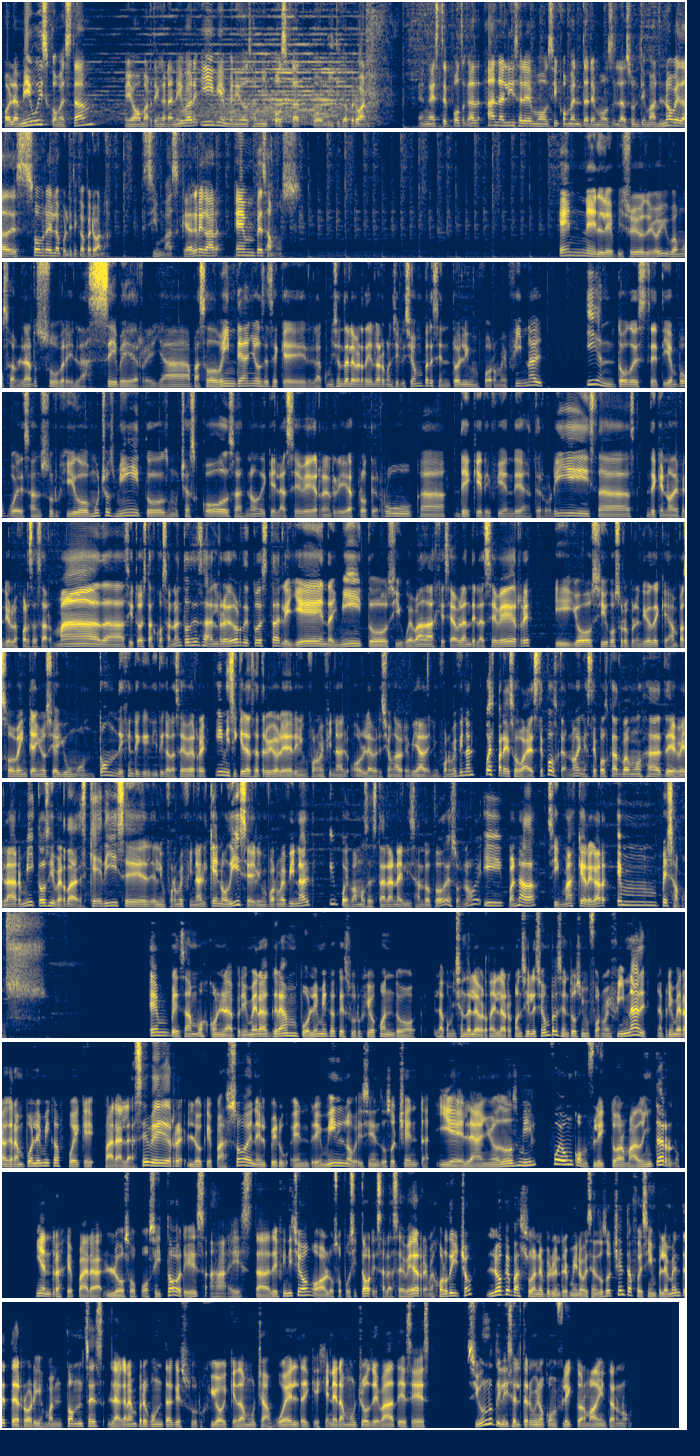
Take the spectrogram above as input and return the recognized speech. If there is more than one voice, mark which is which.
Speaker 1: Hola amigos, ¿cómo están? Me llamo Martín Graníbar y bienvenidos a mi podcast Política Peruana. En este podcast analizaremos y comentaremos las últimas novedades sobre la política peruana. Sin más que agregar, empezamos. En el episodio de hoy vamos a hablar sobre la CBR. Ya ha pasado 20 años desde que la Comisión de la Verdad y la Reconciliación presentó el informe final y en todo este tiempo pues han surgido muchos mitos, muchas cosas, ¿no? De que la CBR en realidad es proterruca, de que defiende a terroristas, de que no defendió las Fuerzas Armadas y todas estas cosas, ¿no? Entonces alrededor de toda esta leyenda y mitos y huevadas que se hablan de la CBR, y yo sigo sorprendido de que han pasado 20 años y hay un montón de gente que critica la CBR y ni siquiera se ha a leer el informe final o la versión abreviada del informe final. Pues para eso va este podcast, ¿no? En este podcast vamos a develar mitos y verdades. ¿Qué dice el, informe final? ¿Qué no dice el informe final? Y pues vamos a estar analizando todo eso, ¿no? Y pues nada, sin más que agregar, empezamos. Empezamos con la primera gran polémica que surgió cuando la Comisión de la Verdad y la Reconciliación presentó su informe final. La primera gran polémica fue que para la CBR lo que pasó en el Perú entre 1980 y el año 2000 fue un conflicto armado interno. Mientras que para los opositores a esta definición, o a los opositores a la CBR, mejor dicho, lo que pasó en el Perú entre 1980 fue simplemente terrorismo. Entonces, la gran pregunta que surgió y que da muchas vueltas y que genera muchos debates es, si uno utiliza el término conflicto armado interno,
